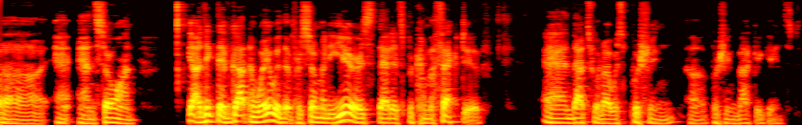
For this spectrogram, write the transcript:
uh, and, and so on. Yeah, I think they've gotten away with it for so many years that it's become effective and that's what I was pushing uh, pushing back against.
